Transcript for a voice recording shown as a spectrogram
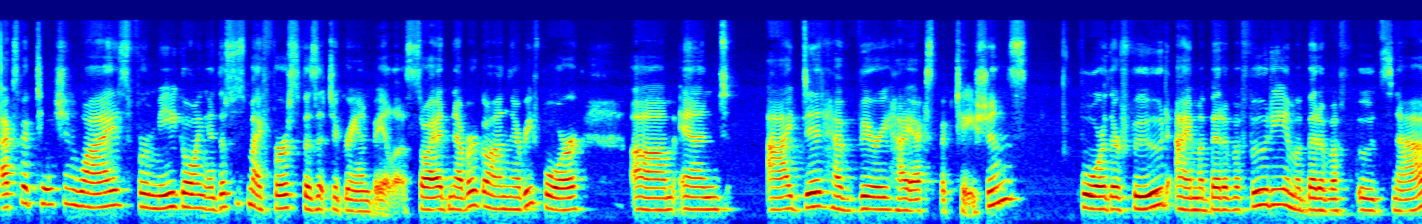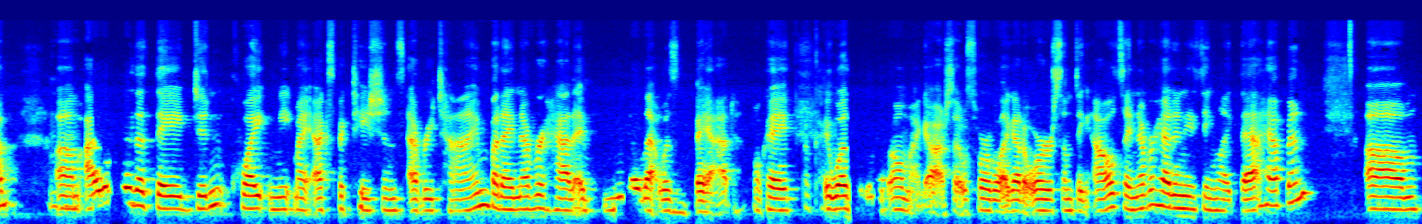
expectation wise for me going and this was my first visit to Grand Velas. So I had never gone there before. Um, and I did have very high expectations for their food. I'm a bit of a foodie. I'm a bit of a food snob. Mm-hmm. Um, I will say that they didn't quite meet my expectations every time, but I never had a meal that was bad. Okay, okay. it wasn't like, oh my gosh, that was horrible. I got to order something else. I never had anything like that happen. Um,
